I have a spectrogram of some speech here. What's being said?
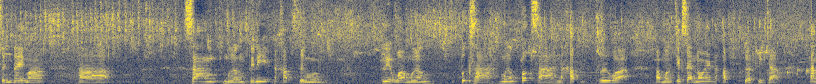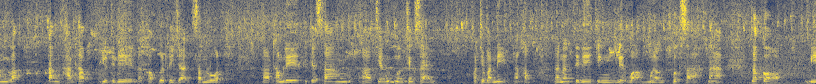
ซึ่งได้มาสร้างเมืองที่นี่นะครับ ซึ่งเรียกว่าเมืองปรึกษาเมืองปรึกษานะครับ หรือว่าเมืองเชียงแสนน้อยนะครับ เพื่อที่จะตั้งรักตั้งฐานทัพอยู่ที่นี่แล้วก็เพื่อที่จะสำรวจทำเลที่จะสร้างเชียงเมืองเชียงแสนปัจจุบันนี้นะครับ ดังนั้นที่นี่จึงเรียกว่าเมืองปรึกษานะฮะ แล้วก็มี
